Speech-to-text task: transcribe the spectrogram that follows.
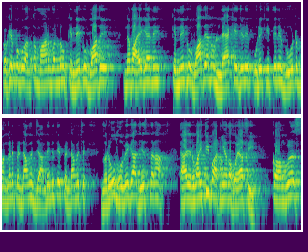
ਕਿਉਂਕਿ ਭਗਵੰਤ ਮਾਨ ਵੱਲੋਂ ਕਿੰਨੇ ਕੁ ਵਾਅਦੇ ਨਿਭਾਏ ਗਏ ਨੇ। ਕਿੰਨੇ ਕੁ ਵਾਅਦਿਆਂ ਨੂੰ ਲੈ ਕੇ ਜਿਹੜੇ ਪੂਰੇ ਕੀਤੇ ਨੇ, ਵੋਟ ਮੰਗਣ ਪਿੰਡਾਂ ਵਿੱਚ ਜਾਂਦੇ ਨੇ ਤੇ ਪਿੰਡਾਂ ਵਿੱਚ ਵਿਰੋਧ ਹੋਵੇਗਾ, ਜਿਸ ਤਰ੍ਹਾਂ ਰਵਾਇਤੀ ਪਾਰਟੀਆਂ ਦਾ ਹੋਇਆ ਸੀ। ਕਾਂਗਰਸ,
